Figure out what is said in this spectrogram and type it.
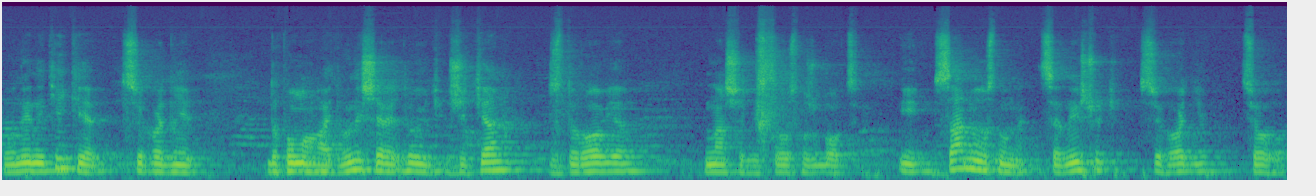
вони не тільки сьогодні допомагають, вони ще рятують життя, здоров'я наших військовослужбовців. І саме основне це нищуть сьогодні цього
